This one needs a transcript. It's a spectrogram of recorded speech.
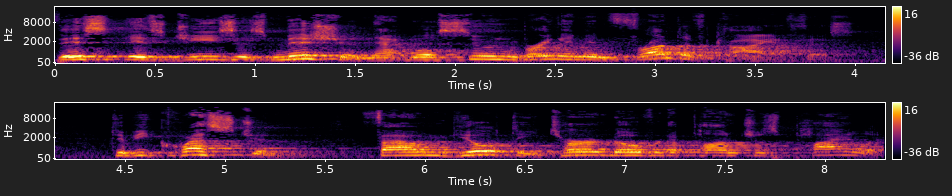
This is Jesus' mission that will soon bring him in front of Caiaphas to be questioned, found guilty, turned over to Pontius Pilate,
